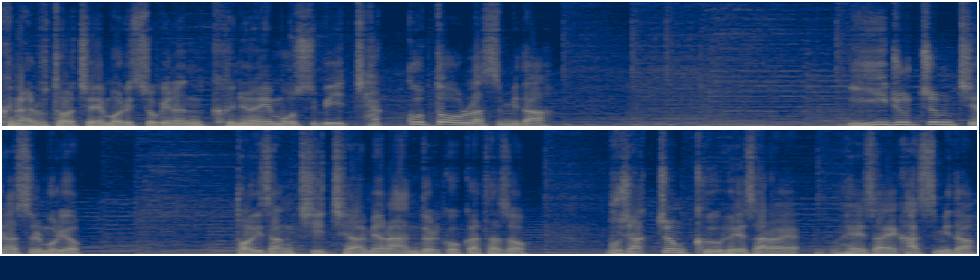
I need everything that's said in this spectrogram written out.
그날부터 제 머릿속에는 그녀의 모습이 자꾸 떠올랐습니다. 2주쯤 지났을 무렵 더 이상 지체하면 안 될 것 같아서 무작정 그 회사라, 회사에 갔습니다.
